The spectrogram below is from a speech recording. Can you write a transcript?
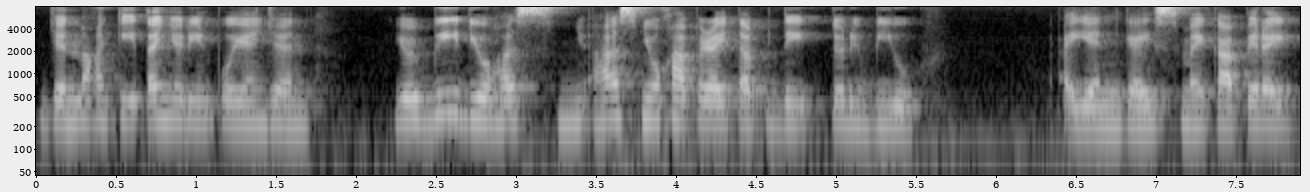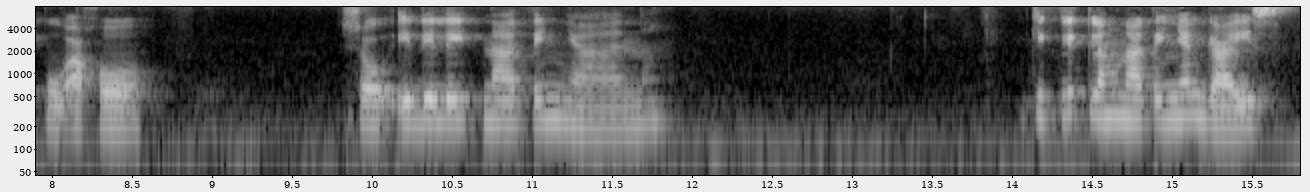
Diyan makikita nyo rin po yan dyan. Your video has, has new copyright update to review. Ayan guys, may copyright po ako. So, i-delete natin yan. I-click lang natin yan guys.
